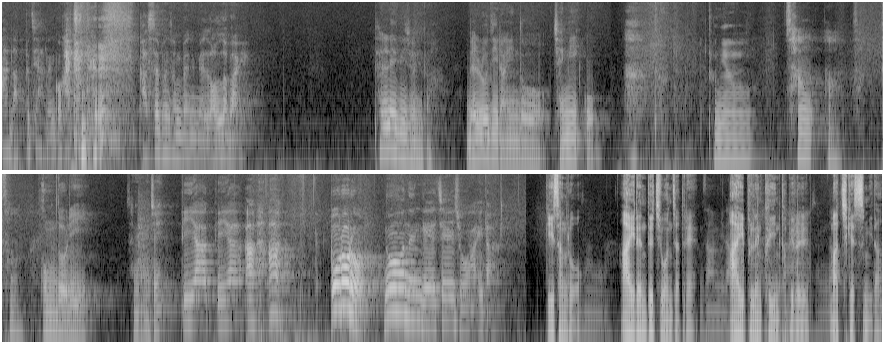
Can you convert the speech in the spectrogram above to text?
다 나쁘지 않은 것 같은데. 갓세븐 선배님의 럴러바이. 텔레비전이다. 멜로디 라인도 재미있고 동요 상... 아... 상... 곰돌이 삼형제 삐약삐약. 아, 아! 뽀로로! 노는 게 제일 좋아이다. 이상으로 아이랜드 지원자들의 감사합니다. 아이블랭크 인터뷰를 마치겠습니다.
